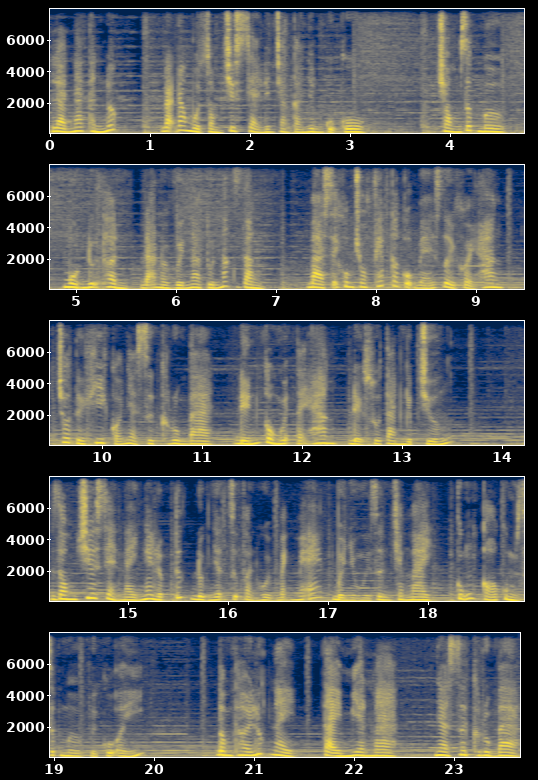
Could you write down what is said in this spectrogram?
là Nathan Nước đã đăng một dòng chia sẻ lên trang cá nhân của cô. Trong giấc mơ, một nữ thần đã nói với Natunak rằng bà sẽ không cho phép các cậu bé rời khỏi hang cho tới khi có nhà sư Krumba đến cầu nguyện tại hang để xua tan nghiệp chướng. Dòng chia sẻ này ngay lập tức được nhận sự phản hồi mạnh mẽ bởi nhiều người dân Chiang Mai cũng có cùng giấc mơ với cô ấy. Đồng thời lúc này, tại Myanmar, nhà sư Krumba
